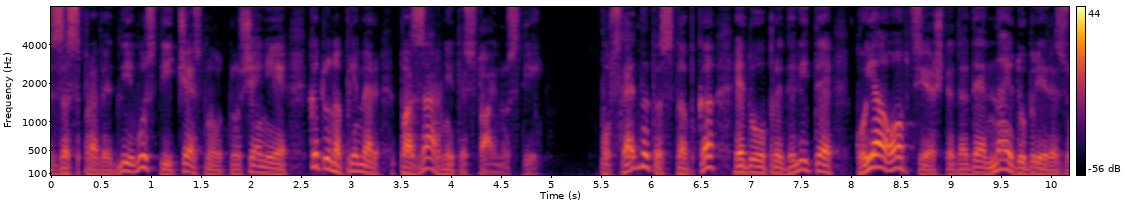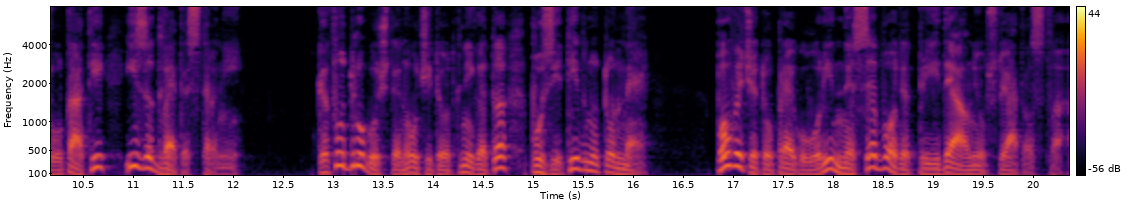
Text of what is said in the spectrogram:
за справедливост и честно отношение, като например пазарните стойности – Последната стъпка е да определите коя опция ще даде най-добри резултати и за двете страни. Какво друго ще научите от книгата «Позитивното не»? Повечето преговори не се водят при идеални обстоятелства.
